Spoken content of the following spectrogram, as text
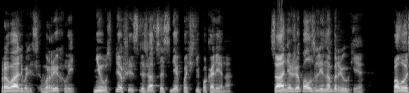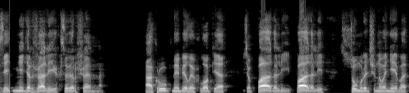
проваливались в рыхлый, не успевший слежаться снег почти по колено. Сани же ползли на брюхе, полозья не держали их совершенно. А крупные белые хлопья все падали и падали с сумрачного неба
